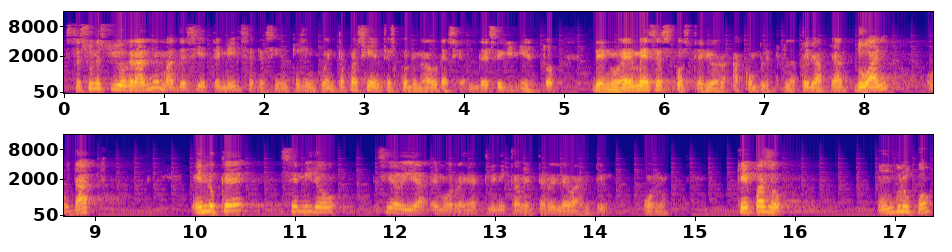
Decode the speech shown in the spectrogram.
Este es un estudio grande, más de 7.750 pacientes con una duración de seguimiento de 9 meses posterior a completar la terapia dual o DAPT, en lo que se miró si había hemorragia clínicamente relevante o no. ¿Qué pasó? Un grupo,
